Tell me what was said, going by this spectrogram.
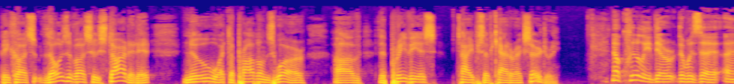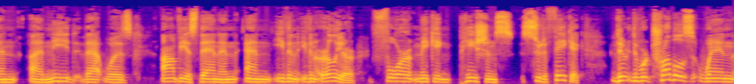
because those of us who started it knew what the problems were of the previous types of cataract surgery. Now, clearly there, there was a, an, a need that was obvious then and, and even, even earlier for making patients pseudophakic. There, there were troubles when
